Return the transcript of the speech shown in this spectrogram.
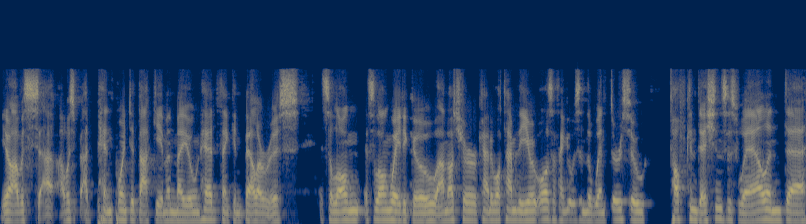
you know I was I was I pinpointed that game in my own head, thinking Belarus. It's a long it's a long way to go. I'm not sure kind of what time of the year it was. I think it was in the winter, so tough conditions as well, and uh,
